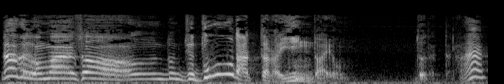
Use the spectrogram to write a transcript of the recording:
だけどお前さじゃどうだったらいいんだよ。どうだったら？な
